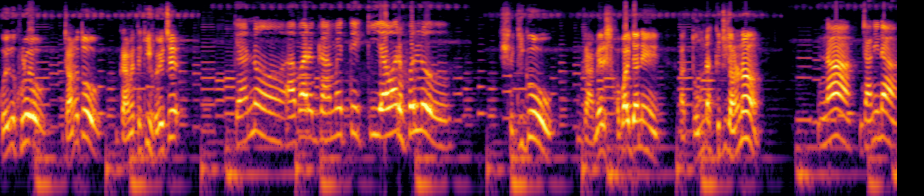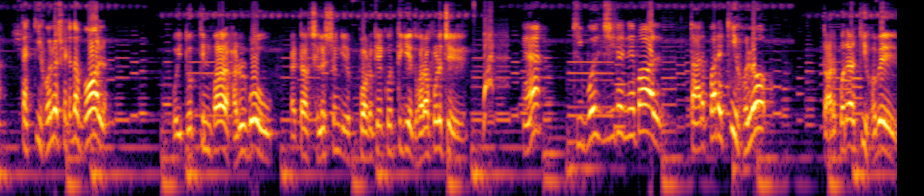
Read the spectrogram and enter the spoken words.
কই গো খুড়ো জানো তো গ্রামেতে কি হয়েছে? কেন? আবার গ্রামেতে কি আবার হলো? সে কি গো গ্রামের সবাই জানে আর তোমরা কিছু জানো না? না জানি না। তা কি হলো সেটা তো বল। ওই দক্ষিণ পাড়ার হাড়ুর বউ একটা ছেলের সঙ্গে পরকে করতে গিয়ে ধরা পড়েছে। হ্যাঁ? কি বলছিস রে নেপাল? তারপরে কি হলো? তারপরে আর কি হবে?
